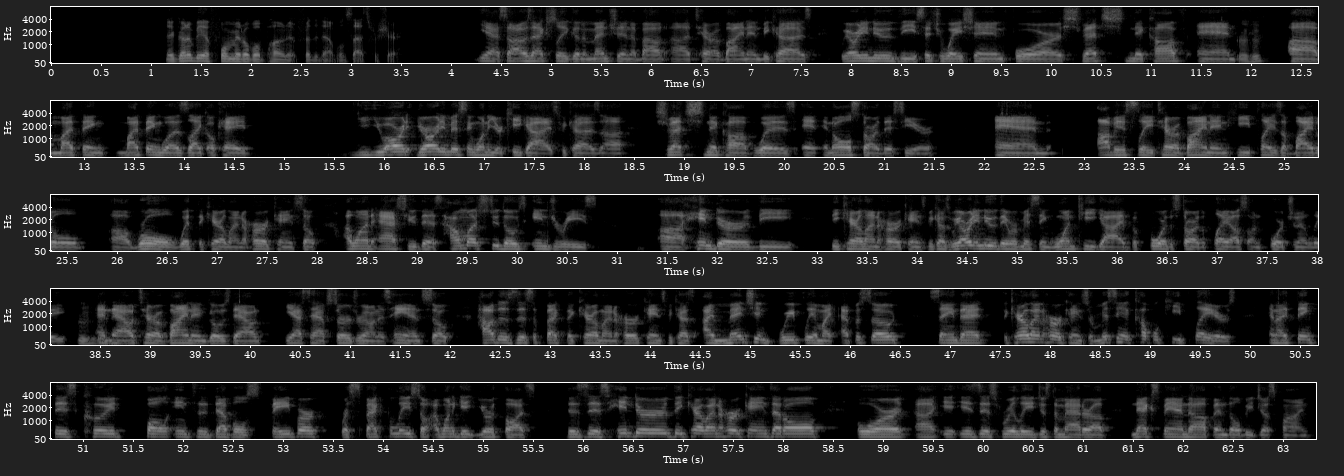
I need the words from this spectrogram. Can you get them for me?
they're going to be a formidable opponent for the Devils, that's for sure. Yeah, so I was actually going to mention about uh, Teravainen because we already knew the situation for Svechnikov, and mm-hmm. uh, my thing, my thing was like, okay, you, you already you're already missing one of your key guys because uh, Svechnikov was a, an All Star this year, and obviously Teravainen he plays a vital uh, role with the Carolina Hurricanes. So I wanted to ask you this: How much do those injuries uh, hinder the the Carolina Hurricanes because we already knew they were missing one key guy before the start of the playoffs, unfortunately. Mm-hmm. And now Teravainen goes down. He has to have surgery on his hands. So, how does this affect the Carolina Hurricanes? Because I mentioned briefly in my episode saying that the Carolina Hurricanes are missing a couple key players. And I think this could fall into the Devils' favor, respectfully. So, I want to get your thoughts. Does this hinder the Carolina Hurricanes at all? Or uh, is this really just a matter of next man up and they'll be just fine?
